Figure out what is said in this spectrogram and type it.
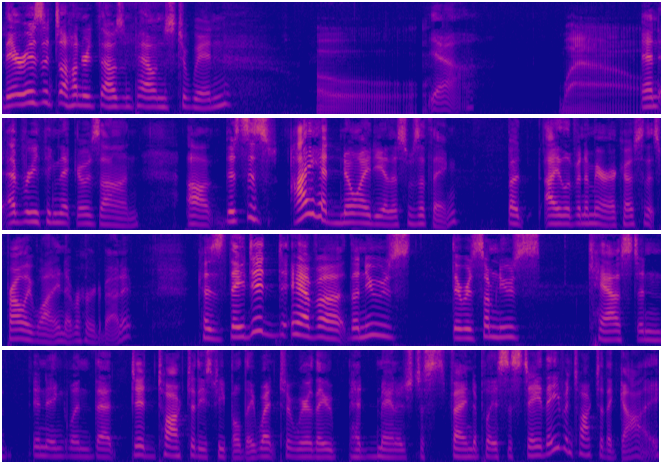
There isn't a hundred thousand pounds to win. oh. Yeah, Wow. and everything that goes on. Uh, this is I had no idea this was a thing, but I live in America, so that's probably why I never heard about it. Because they did have uh, the news. There was some newscast in in England that did talk to these people. They went to where they had managed to find a place to stay. They even talked to the guy.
